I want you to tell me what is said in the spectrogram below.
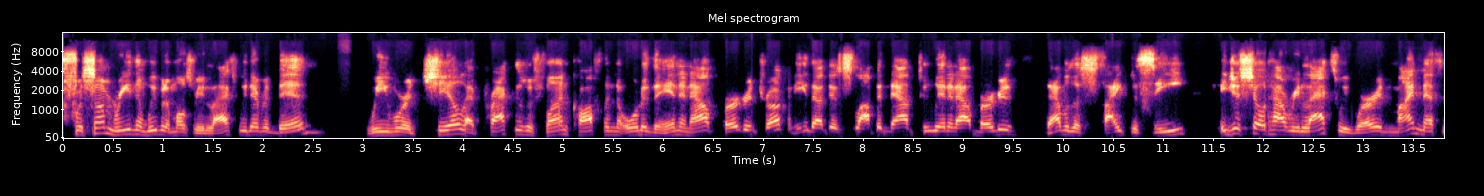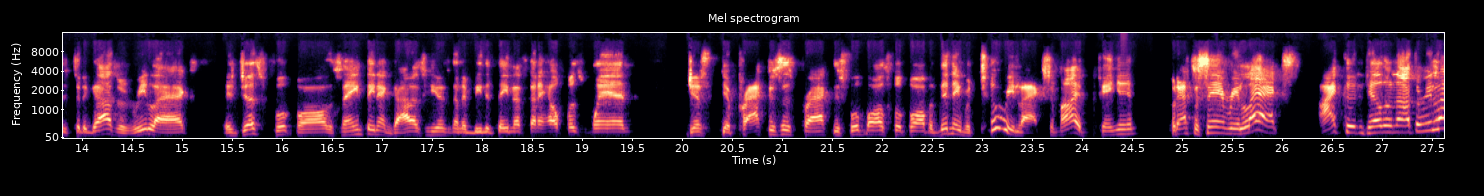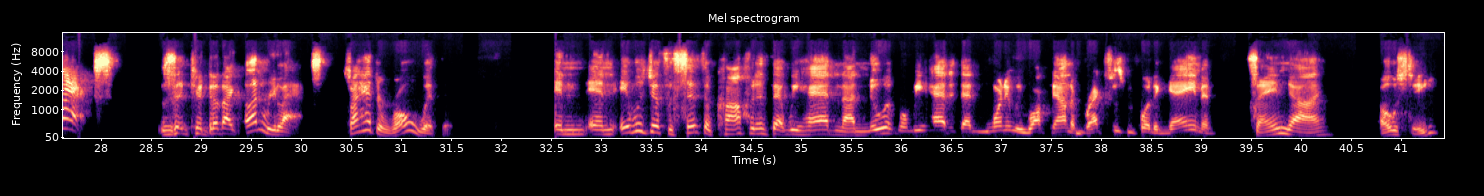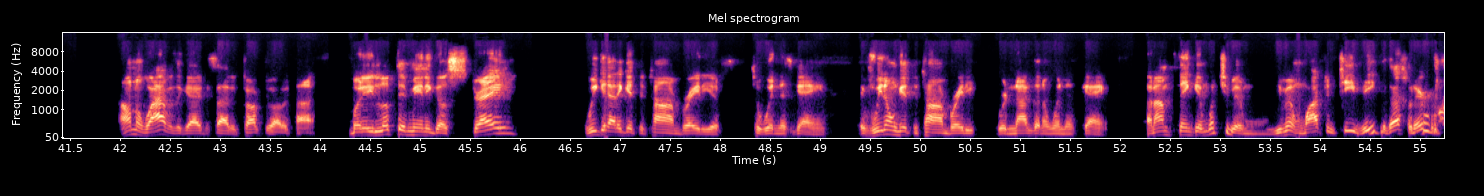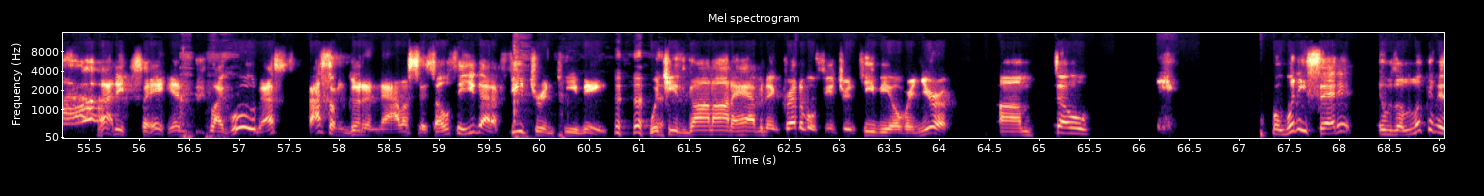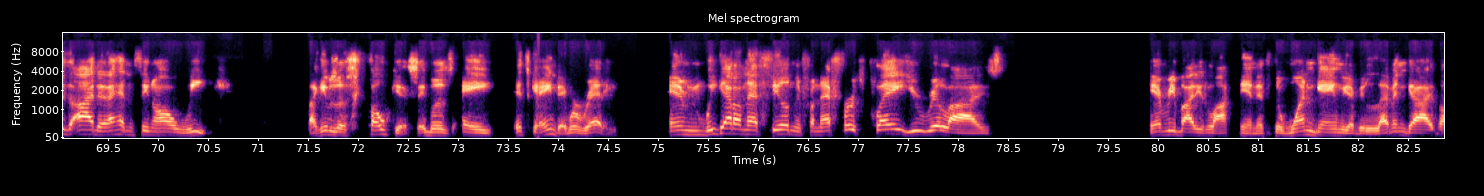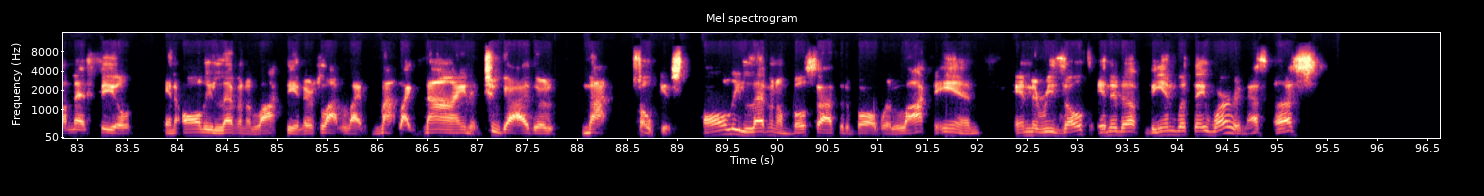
for some reason, we were the most relaxed we'd ever been. We were chill at practice was fun. Coughlin to order the In and Out burger truck, and he's out there slopping down two In and Out burgers. That was a sight to see. It just showed how relaxed we were. And my message to the guys was relax. It's just football. The same thing that got us here is going to be the thing that's going to help us win. Just the practice is practice, football is football. But then they were too relaxed, in my opinion. But after saying relax, I couldn't tell them not to relax, to, to like unrelax. So I had to roll with it and and it was just a sense of confidence that we had, and I knew it when we had it that morning. We walked down to breakfast before the game, and same guy, Osi. I don't know why I was the guy I decided to talk to all the time, but he looked at me and he goes, "Stray, we got to get to Tom Brady to win this game. If we don't get to Tom Brady, we're not going to win this game." And I'm thinking, what you been you been watching TV? Because that's what everybody's saying. Like, woo, that's that's some good analysis. Osi, you got a future in TV, which he's gone on to have an incredible future in TV over in Europe. Um, so, but when he said it, it was a look in his eye that I hadn't seen all week. Like it was a focus. It was a it's game day. We're ready. And we got on that field, and from that first play, you realize Everybody's locked in. It's the one game we have 11 guys on that field and all 11 are locked in. There's a lot like not like nine and two guys are not focused. All 11 on both sides of the ball were locked in and the results ended up being what they were. And that's us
